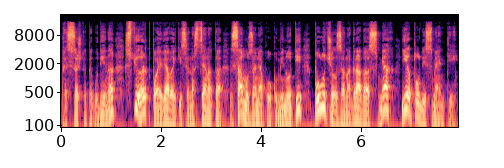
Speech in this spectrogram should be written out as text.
през същата година, Стюарт, появявайки се на сцената само за няколко минути, получил за награда смях и аплодисменти.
